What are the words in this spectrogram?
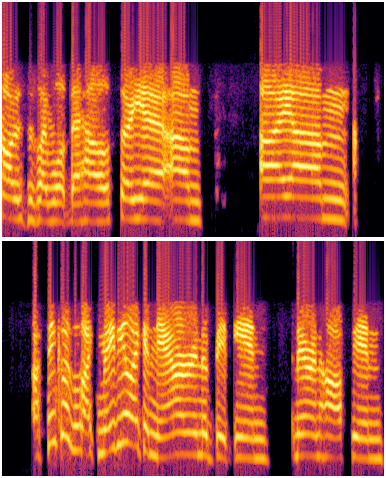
I was just like, what the hell? So yeah, um, I um, I think it was like maybe like an hour and a bit in, an hour and a half in,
